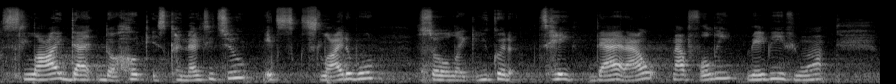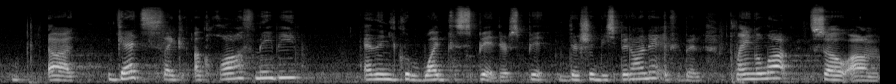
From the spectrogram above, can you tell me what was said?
slide that the hook is connected to it's slidable. So like you could take that out not fully maybe if you want. Uh gets like a cloth maybe and then you could wipe the spit. There's spit there should be spit on it if you've been playing a lot. So um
